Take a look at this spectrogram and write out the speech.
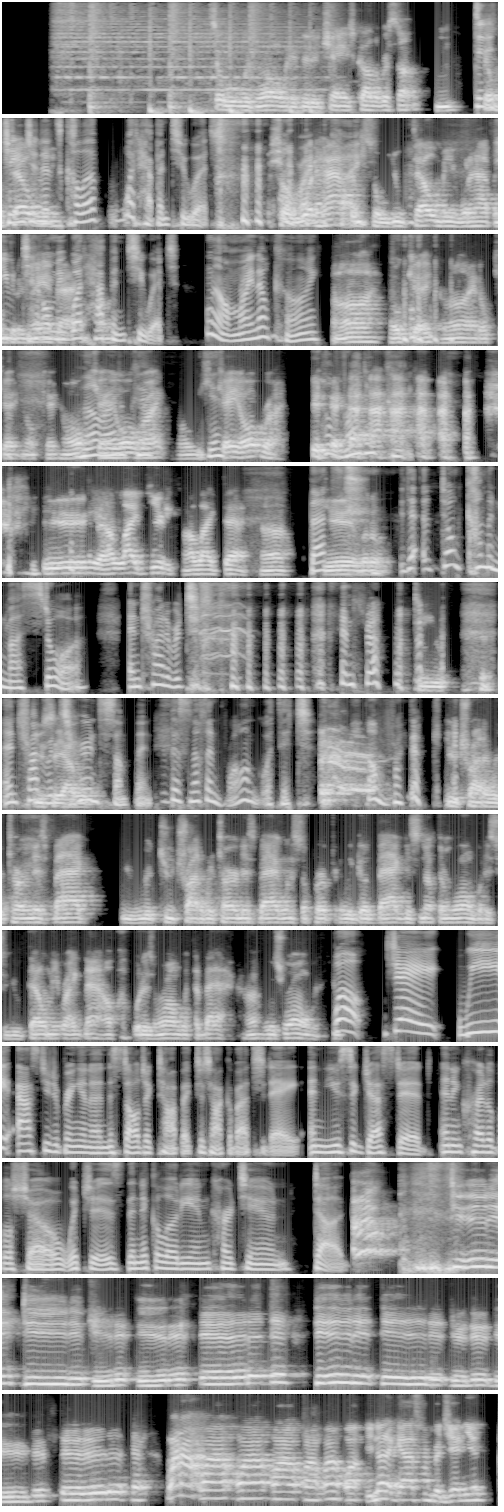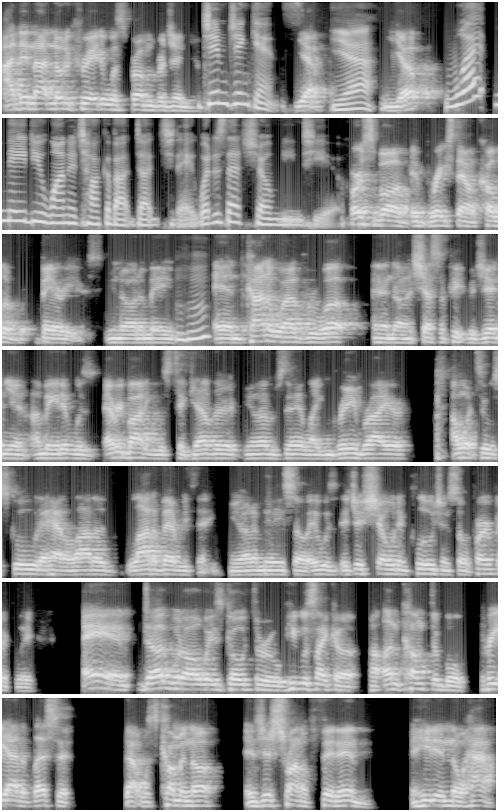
So what was wrong with it? Did it change color or something? Hmm? Did So it change in its color? What happened to it? So All what right, okay. happened? So you tell me what happened You to the tell me bag, what huh? happened to it. All right, okay. Ah, okay, all right, okay, okay, okay, All right, all okay. right, Yeah. okay, all right. All right, yeah, I like you. I like that. Huh? That's yeah, little. Don't come in my store and try to return and try, you, and try to return something. There's nothing wrong with it. All right, okay. you try to return this bag. You, re- you try to return this bag when it's a perfectly good bag. There's nothing wrong with it. So you tell me right now what is wrong with the bag? Huh? What's wrong with it? Well, Jay, we asked you to bring in a nostalgic topic to talk about today, and you suggested an incredible show, which is the Nickelodeon cartoon Doug. You know that guy's from Virginia? I did not know the creator was from Virginia. Jim Jenkins. Yeah. Yeah. Yep. What made you want to talk about Doug today? What does that show mean to you? First of all, it breaks down color barriers. You know what I mean? Mhm. And kind of where I grew up in uh, Chesapeake, Virginia. I mean, it was everybody was together. You know what I'm saying? Like in Greenbrier, I went to a school that had a lot of lot of everything. You know what I mean? So it was it just showed inclusion so perfectly. And Doug would always go through. He was like a, a uncomfortable pre-adolescent that was coming up and just trying to fit in, and he didn't know how.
